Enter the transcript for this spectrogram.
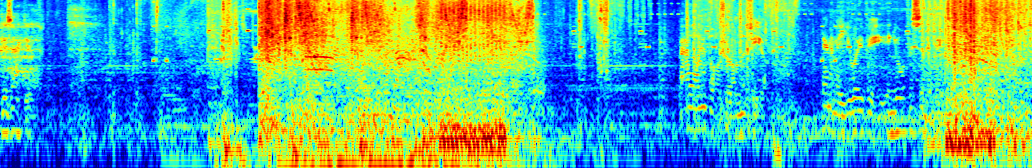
Drone is active. Ally vulture on the field. Enemy UAV in your vicinity.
